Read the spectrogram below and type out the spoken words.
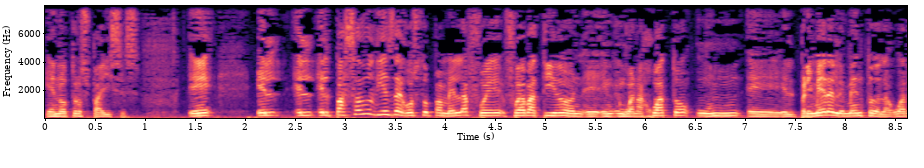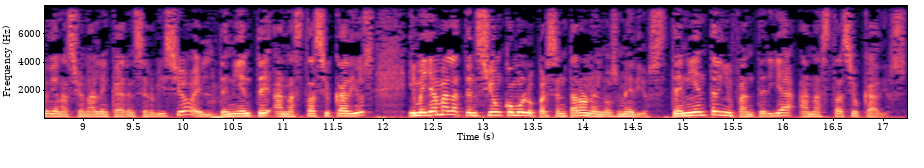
en otros países. Eh, el, el, pasado 10 de agosto, Pamela, fue, fue abatido en, en, Guanajuato un, eh, el primer elemento de la Guardia Nacional en caer en servicio, el teniente Anastasio Cadios, y me llama la atención cómo lo presentaron en los medios. Teniente de Infantería Anastasio Cadios.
